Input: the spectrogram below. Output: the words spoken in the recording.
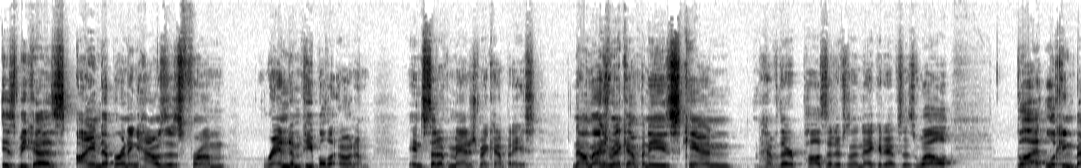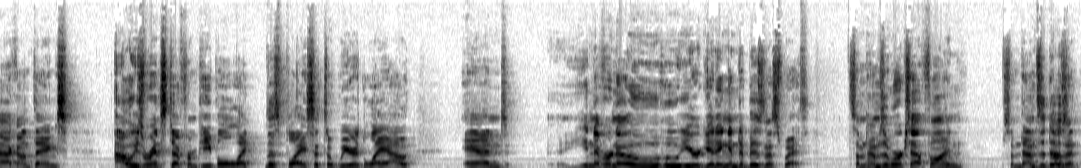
is because I end up renting houses from random people that own them instead of management companies. Now, management companies can have their positives and negatives as well, but looking back on things, I always rent stuff from people like this place. It's a weird layout, and you never know who you're getting into business with. Sometimes it works out fine, Sometimes it doesn't.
